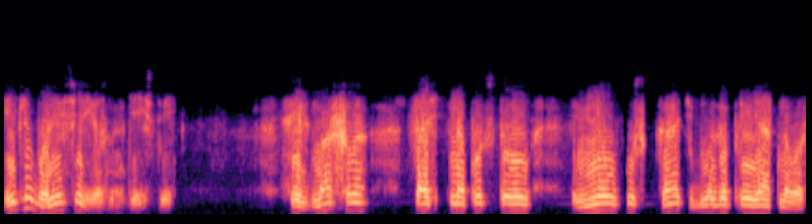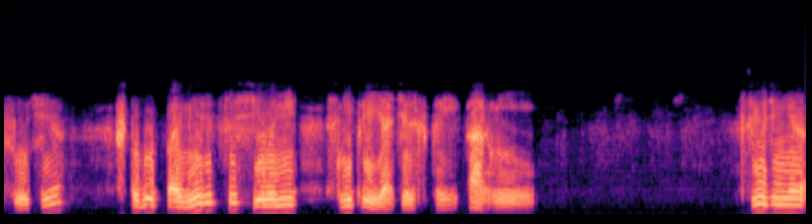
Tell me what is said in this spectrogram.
и для более серьезных действий. Фельдмаршала царь напутствовал не упускать благоприятного случая, чтобы помириться силами с неприятельской армией. Сведения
